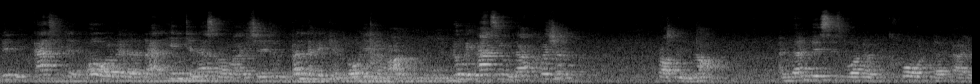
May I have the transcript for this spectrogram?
Did we ask at all whether that internationalization benefit Cambodia or not? Do we ask that question? Probably not. And then this is one of the quotes that I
